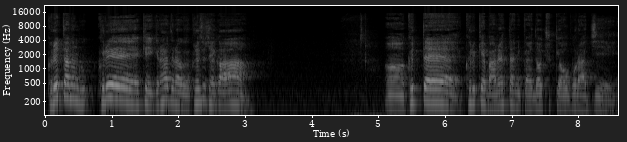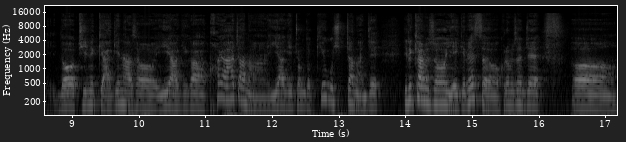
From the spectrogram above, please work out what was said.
그랬다는 그렇게 얘기를 하더라고요. 그래서 제가 어 그때 그렇게 말했다니까요. 너 죽기 억울하지. 너 뒤늦게 아기 나서 이 아기가 커야 하잖아. 이 아기 좀 더 키우고 싶잖아. 이제 이렇게 하면서 얘기를 했어요. 그러면서 이제 어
